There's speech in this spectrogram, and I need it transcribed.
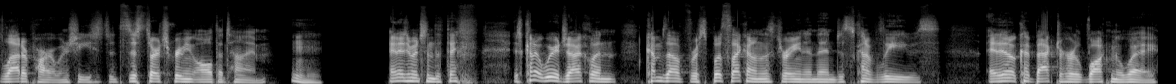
latter part, when she just starts screaming all the time. Mhm. And as you mentioned, the thing it's kind of weird. Jacqueline comes out for a split second on the screen and then just kind of leaves, and then it'll cut back to her walking away.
